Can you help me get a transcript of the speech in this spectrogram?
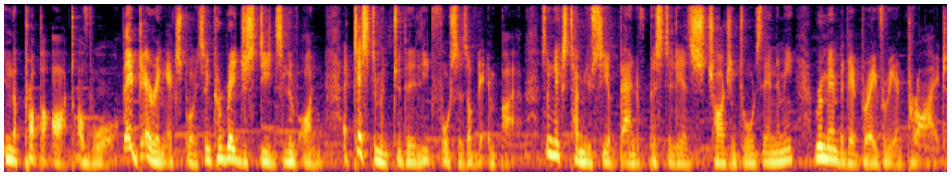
in the proper art of war. Their daring exploits and courageous deeds live on, a testament to the elite forces of the Empire. So next time you see a band of pistoliers charging towards the enemy, remember their bravery and pride.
